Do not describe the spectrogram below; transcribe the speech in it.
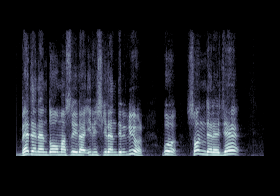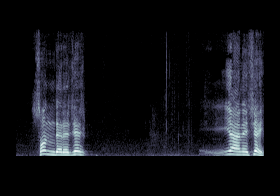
bedenen doğmasıyla ilişkilendiriliyor. Bu son derece son derece yani şey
